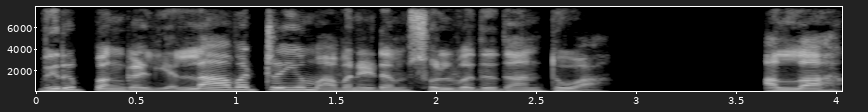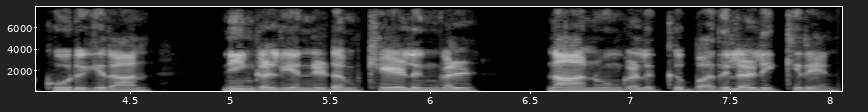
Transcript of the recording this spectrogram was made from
விருப்பங்கள் எல்லாவற்றையும் அவனிடம் சொல்வதுதான் துவா. அல்லாஹ் கூறுகிறான் நீங்கள் என்னிடம் கேளுங்கள் நான் உங்களுக்கு பதிலளிக்கிறேன்.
